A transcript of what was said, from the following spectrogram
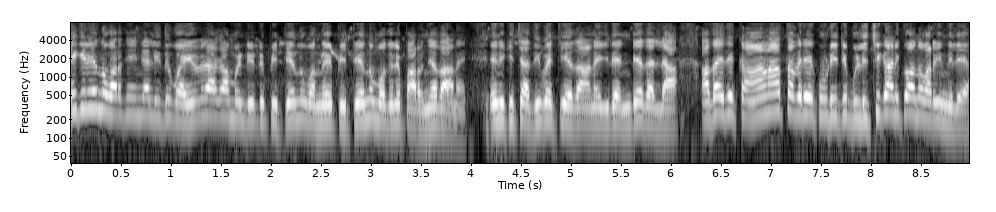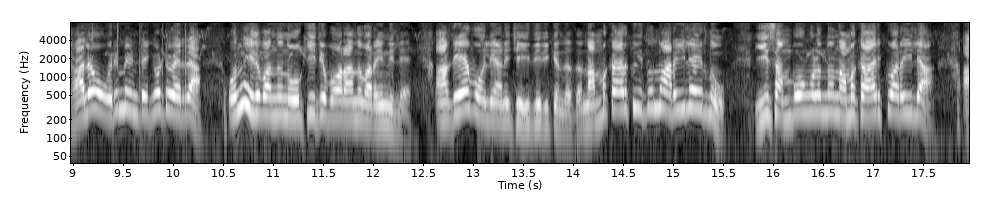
ഒന്നുകിൽ എന്ന് പറഞ്ഞു കഴിഞ്ഞാൽ ഇത് വൈറലാകാൻ വേണ്ടിയിട്ട് പിറ്റേന്ന് വന്ന് പിറ്റേന്ന് മുതൽ പറഞ്ഞതാണ്. എനിക്ക് ചതി പറ്റിയതാണ് ഇത് എന്റേതല്ല അതായത് കാണാത്തവരെ കൂടിയിട്ട് വിളിച്ചു കാണിക്കുക എന്ന് പറയുന്നില്ലേ? ഹലോ ഒരു മിനിറ്റ് ഇങ്ങോട്ട് വരാ ഒന്ന് ഇത് വന്ന് നോക്കിയിട്ട് പോരാന്ന് പറയുന്നില്ലേ? അതേപോലെയാണ് ചെയ്തിരിക്കുന്നത്. നമുക്കാർക്കും ഇതൊന്നും അറിയില്ലായിരുന്നു. ഈ സംഭവങ്ങളൊന്നും നമുക്കാർക്കും അറിയില്ല.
